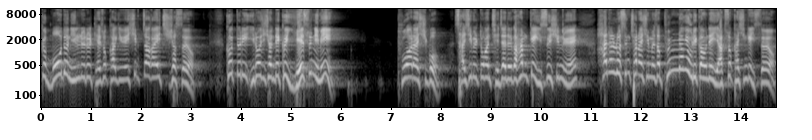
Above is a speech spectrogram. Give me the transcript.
그 모든 인류를 대속하기 위해 십자가에 지셨어요. 그것들이 이루어지셨는데 그 예수님이 부활하시고 40일 동안 제자들과 함께 있으신 후에 하늘로 승천하시면서 분명히 우리 가운데 약속하신 게 있어요.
